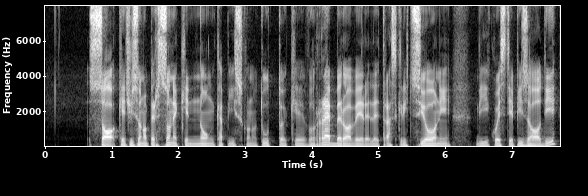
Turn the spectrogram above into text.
so che ci sono persone che non capiscono tutto e che vorrebbero avere le trascrizioni di questi episodi.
